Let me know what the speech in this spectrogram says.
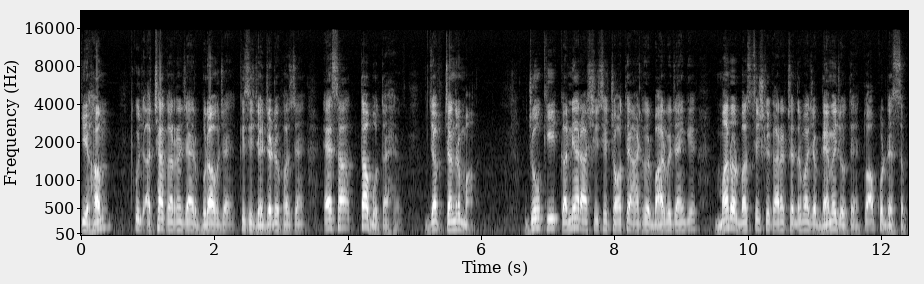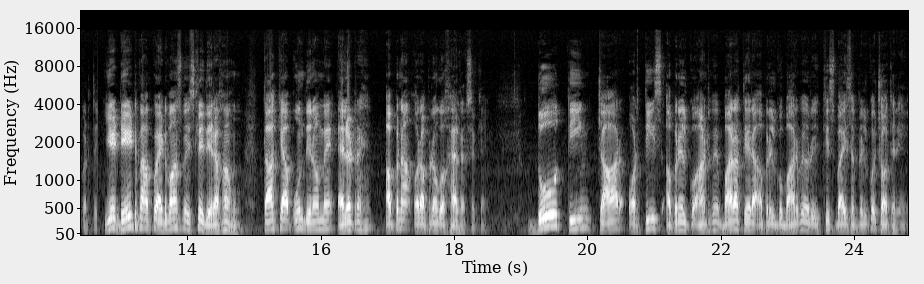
कि हम कुछ अच्छा करने जाए और बुरा हो जाए, किसी झंझट में फंस जाए। ऐसा तब होता है जब चंद्रमा जो कि कन्या राशि से चौथे आठवें और बारहवें जाएँगे। मन और मस्तिष्क के कारक चंद्रमा जब डैमेज होते हैं तो आपको डिस्टर्ब करते हैं। ये डेट मैं आपको एडवांस में इसलिए दे रहा हूँ ताकि आप उन दिनों में अलर्ट रहें, अपना और अपनों का ख्याल रख सकें। दो, तीन, चार और तीस अप्रैल को आठवें, बारह, तेरह अप्रैल को बारहवें और इक्कीस, बाईस अप्रैल को चौथे रहेंगे।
